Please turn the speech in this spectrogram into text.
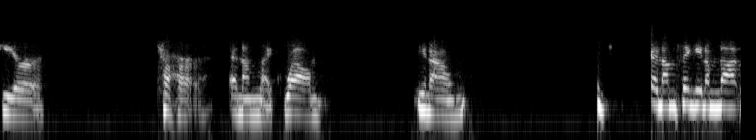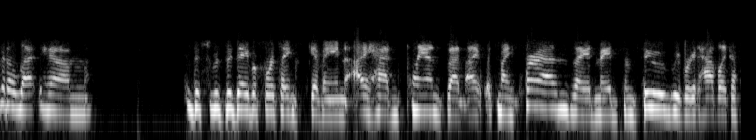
here to her. And I'm like, well, you know, and I'm thinking I'm not going to let him this was the day before Thanksgiving. I had plans that night with my friends. I had made some food. We were going to have like a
